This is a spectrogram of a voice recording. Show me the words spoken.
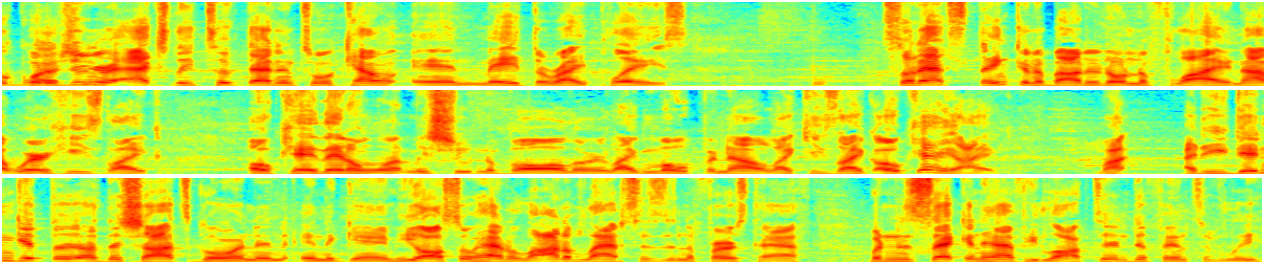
Michael Porter. Jr. actually took that into account and made the right plays. So that's thinking about it on the fly, not where he's like, okay, they don't want me shooting the ball or like moping out. Like he's like, okay, I, my, and he didn't get the uh, the shots going in, in the game. He also had a lot of lapses in the first half, but in the second half he locked in defensively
